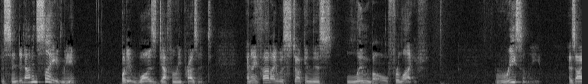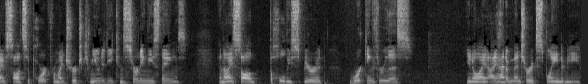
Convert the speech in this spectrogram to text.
The sin did not enslave me, but it was definitely present. And I thought I was stuck in this limbo for life. Recently, as I have sought support from my church community concerning these things, and I saw the Holy Spirit working through this, you know, I, I had a mentor explain to me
